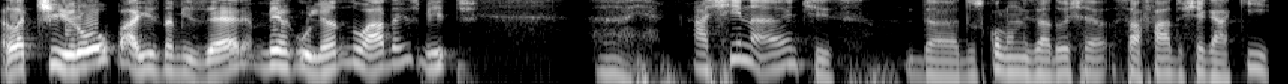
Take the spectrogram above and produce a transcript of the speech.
Ela tirou o país da miséria mergulhando no Adam Smith. A China, antes da, dos colonizadores safados chegar aqui,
